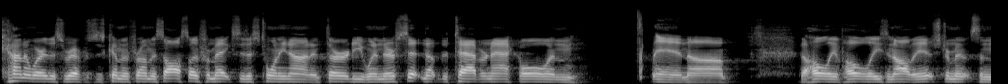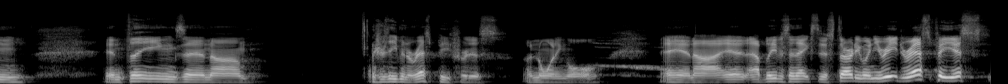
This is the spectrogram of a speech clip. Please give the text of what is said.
kind of where this reference is coming from. It's also from Exodus 29 and 30 when they're setting up the tabernacle and and uh, the holy of holies and all the instruments and and things. And um, there's even a recipe for this anointing oil. And, uh, and I believe it's in Exodus 30. When you read the recipe, it's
